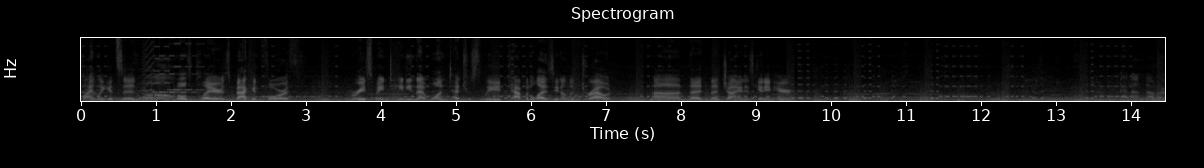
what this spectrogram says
Finally gets it. Little. Both players back and forth. Maurice maintaining that one Tetris lead, capitalizing on the drought uh, that that Giant is getting here. And another.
